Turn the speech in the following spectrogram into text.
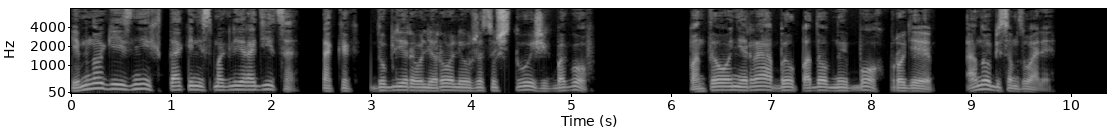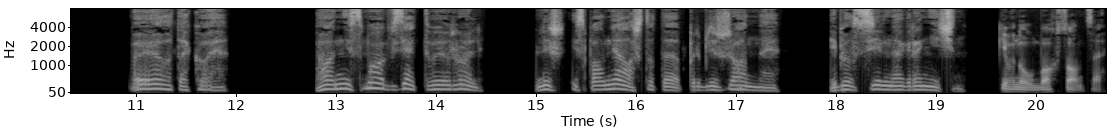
и многие из них так и не смогли родиться, так как дублировали роли уже существующих богов. В пантеоне Ра был подобный бог, вроде Анубисом звали. «Было такое. Он не смог взять твою роль, лишь исполнял что-то приближенное и был сильно ограничен», — кивнул бог солнца.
